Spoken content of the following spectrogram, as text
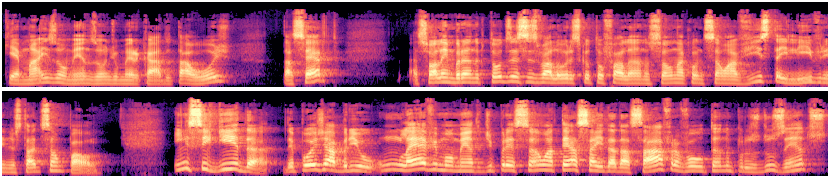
que é mais ou menos onde o mercado está hoje, tá certo? É só lembrando que todos esses valores que eu estou falando são na condição à vista e livre no estado de São Paulo. Em seguida, depois de abril, um leve momento de pressão até a saída da safra, voltando para os 200,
